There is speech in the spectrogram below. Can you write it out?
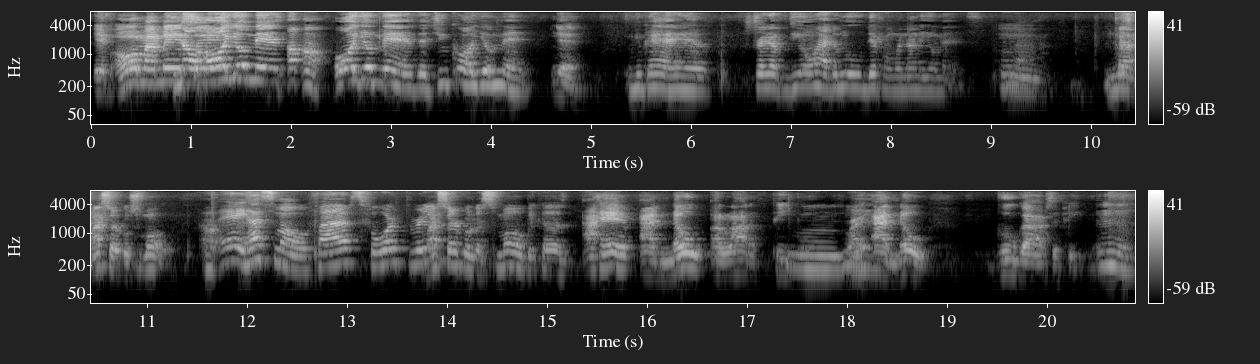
If all my men no, say, all your men's. Uh uh All your men's that you call your men, yeah, you can have straight up. You don't have to move different with none of your men's. Mm. because my circle's small. Hey, how small? Fives, four, three. My circle is small because I have I know a lot of people. Mhm. Right. I know goo gobs of people. Mhm.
